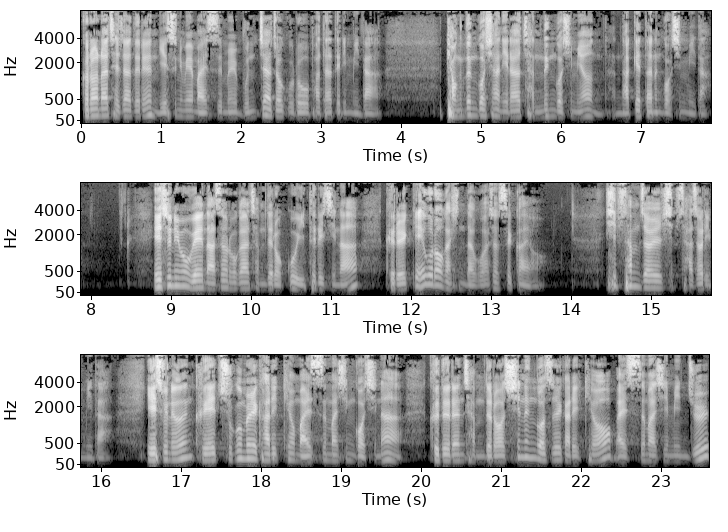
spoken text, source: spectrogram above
그러나 제자들은 예수님의 말씀을 문자적으로 받아들입니다. 병든 것이 아니라 잠든 것이면 낫겠다는 것입니다. 예수님은 왜 나사로가 잠들었고 이틀이 지나 그를 깨우러 가신다고 하셨을까요? 13절, 14절입니다. 예수는 그의 죽음을 가리켜 말씀하신 것이나 그들은 잠들어 쉬는 것을 가리켜 말씀하심인 줄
